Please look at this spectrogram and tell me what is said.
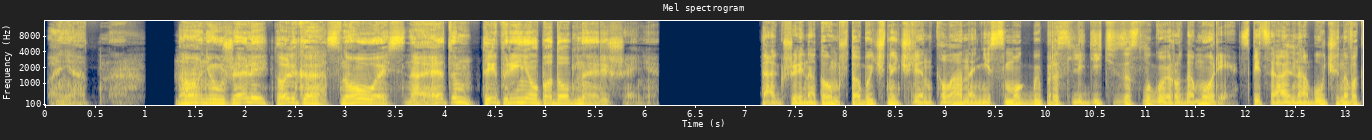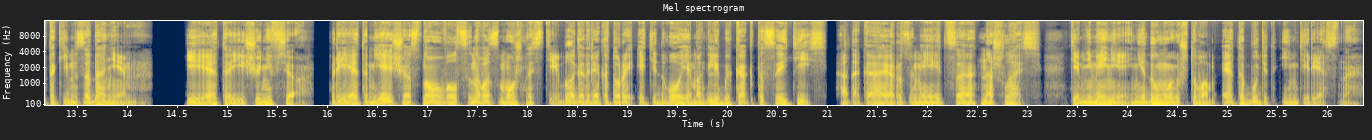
Понятно. Но неужели, только основываясь на этом, ты принял подобное решение? Также и на том, что обычный член клана не смог бы проследить за слугой рода Мори, специально обученного к таким заданиям. И это еще не все. При этом я еще основывался на возможности, благодаря которой эти двое могли бы как-то сойтись. А такая, разумеется, нашлась. Тем не менее, не думаю, что вам это будет интересно.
